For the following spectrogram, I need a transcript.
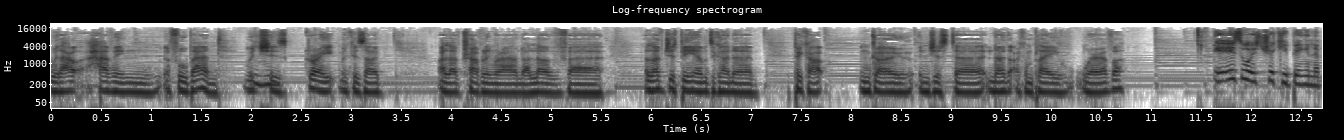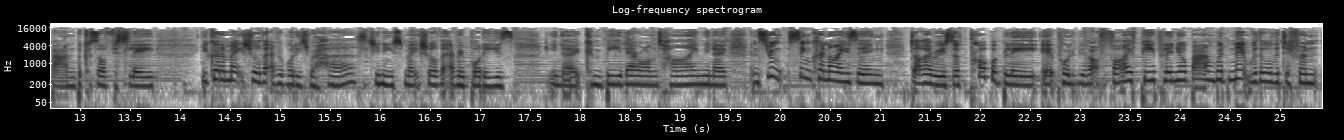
without having a full band, which Mhm. is great because I I love traveling around. I love uh, I love just being able to kind of pick up and go and just uh, know that I can play wherever. It is always tricky being in a band because obviously you've got to make sure that everybody's rehearsed. You need to make sure that everybody's, you know, can be there on time, you know, and syn- synchronizing diaries of probably, it'd probably be about five people in your band, wouldn't it? With all the different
